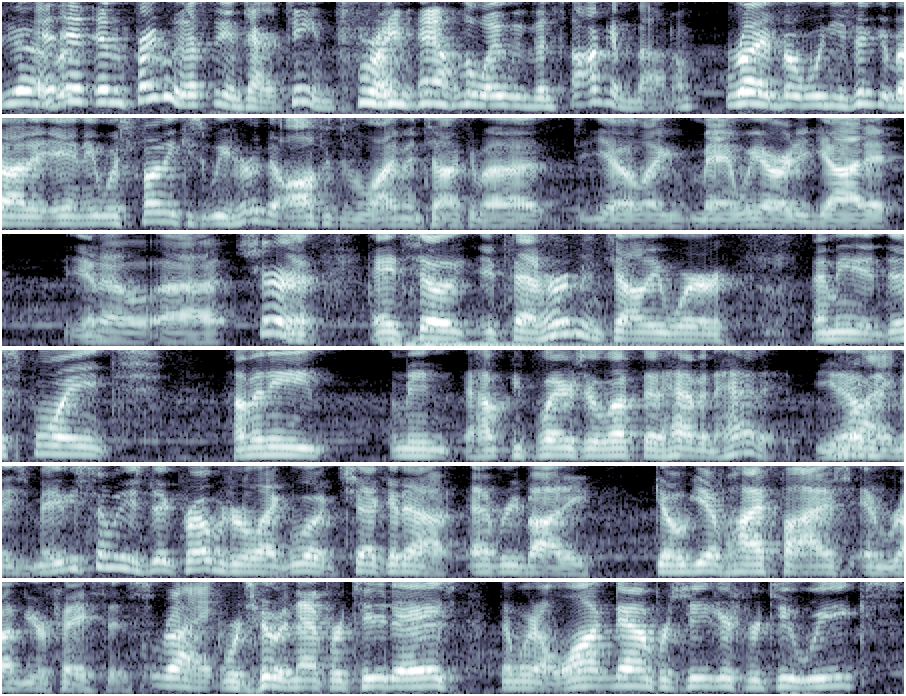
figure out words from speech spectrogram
Yeah, and, but- and, and frankly, that's the entire team right now. The way we've been talking about them. Right, but when you think about it, and it was funny because we heard the offensive lineman talk about it. You know, like man, we already got it. You know, uh, Sure. And so it's that herd mentality where, I mean, at this point, how many? I mean, how many players are left that haven't had it? You know, Right. maybe, maybe some of these big problems were like, look, check it out, everybody. Go give high fives and rub your faces. Right. If we're doing that for two days, then we're gonna lock down procedures for two weeks.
